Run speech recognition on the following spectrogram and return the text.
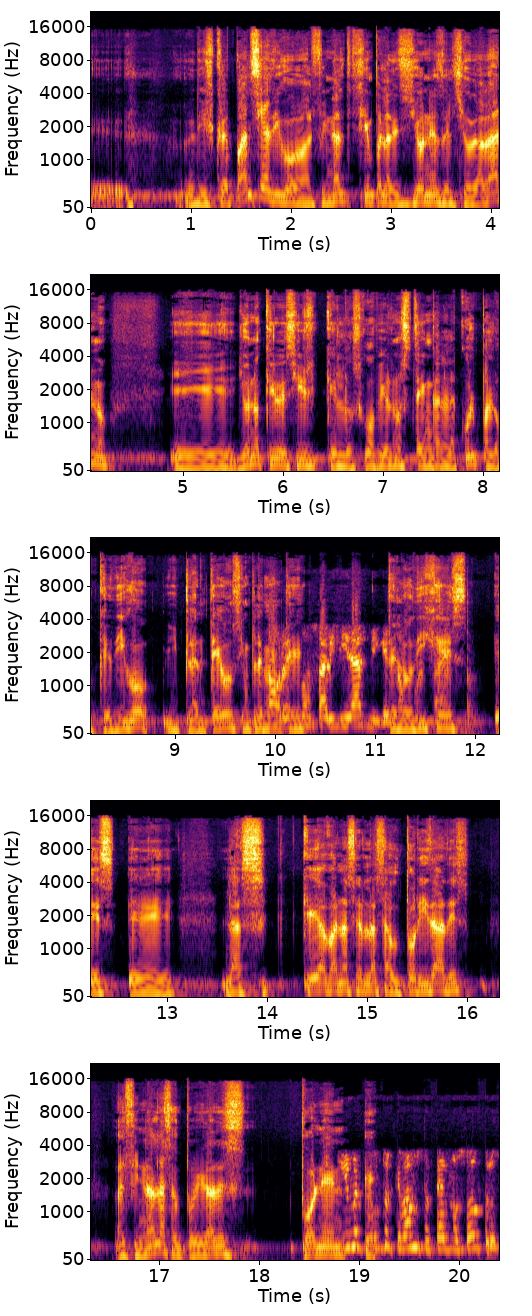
eh, discrepancia, digo, al final siempre la decisión es del ciudadano. Eh, yo no quiero decir que los gobiernos tengan la culpa, lo que digo y planteo simplemente... No, responsabilidad, Miguel. Te lo dije, es, es eh, las qué van a hacer las autoridades. Al final las autoridades ponen... Yo me pregunto eh, qué vamos a hacer nosotros.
